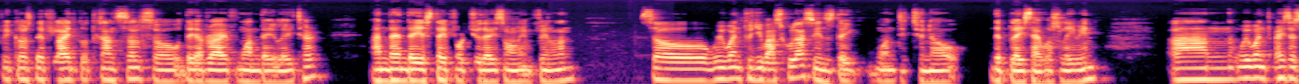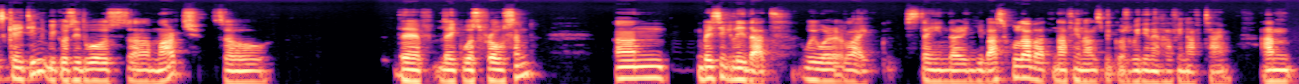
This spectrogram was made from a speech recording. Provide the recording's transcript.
because the flight got cancelled, so they arrived one day later, and then they stayed for two days only in Finland. So we went to Jyväskylä since they wanted to know the place I was living, and we went ice skating because it was uh, March, so the lake was frozen, and basically that we were like staying there in Jyväskylä, but nothing else because we didn't have enough time. Um,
